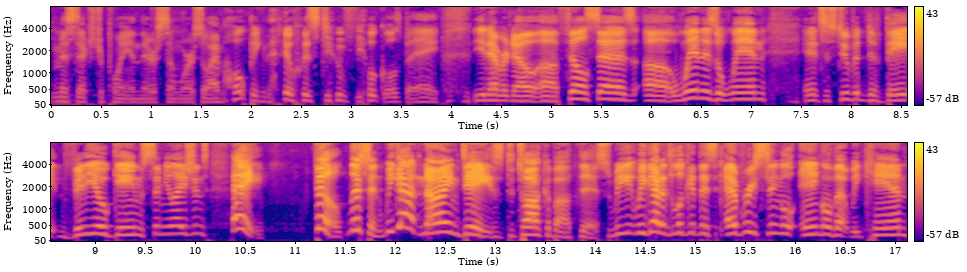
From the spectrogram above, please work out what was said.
missed extra point in there somewhere. So I'm hoping that it was two field goals, but hey, you never know. Uh, Phil says uh, a win is a win, and it's a stupid debate. Video game simulations. Hey, Phil, listen, we got nine days to talk about this. We, we got to look at this every single angle that we can.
